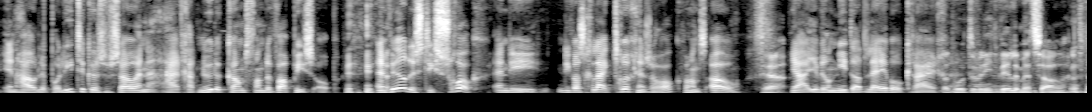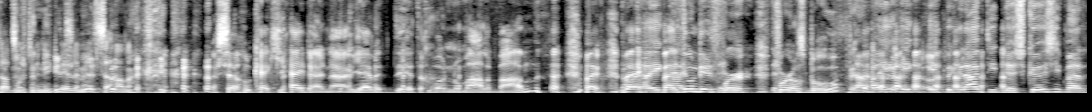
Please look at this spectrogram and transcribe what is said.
inhoudelijk politicus of zo... en hij gaat nu de kant van de wappies op. En Wilders die schrok en die, die was gelijk terug in zijn hok. Want oh, Ja. ja, je wil niet dat label krijgen. Dat moeten we niet willen met z'n allen. Dat moeten we niet willen met z'n allen. Marcel, hoe kijk jij daarnaar? Jij bent, hebt toch gewoon een normale baan? wij wij, ja, ik- wij ik- doen dit voor, voor ons beroep. Ja, maar ik, ik, ik begrijp die discussie, maar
